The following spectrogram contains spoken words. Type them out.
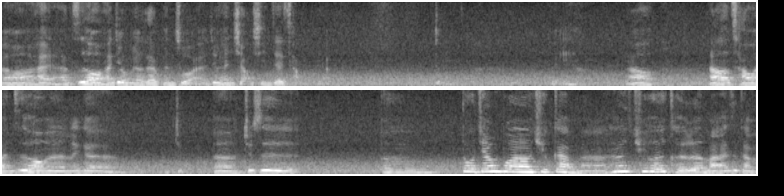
然后还他之后他就没有再喷出来，就很小心在炒。对，对，然后然后炒完之后呢，那个就嗯就是嗯。豆浆不知道去干嘛，他去喝可乐吗？还是干嘛？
